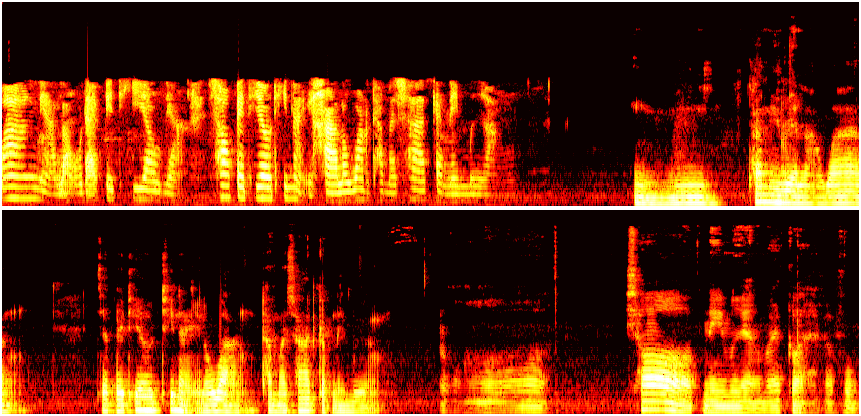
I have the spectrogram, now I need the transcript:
ว่างเนี่ย เราได้ไปเที่ยวเนี่ย ชอบไปเที่ยวที่ไหนคะ ระหว่างธรรมชาติกับในเมือง อืม ถ้ามีเวลาว่าง จะไปเที่ยวที่ไหนระหว่างธรรมชาติกับในเมือง อ๋อ ชอบในเมืองมากกว่าครับผม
